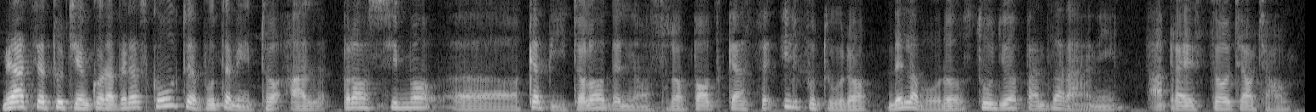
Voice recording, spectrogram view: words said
Grazie a tutti ancora per l'ascolto e appuntamento al prossimo uh, capitolo del nostro podcast Il futuro del lavoro Studio Panzarani. A presto, ciao ciao.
